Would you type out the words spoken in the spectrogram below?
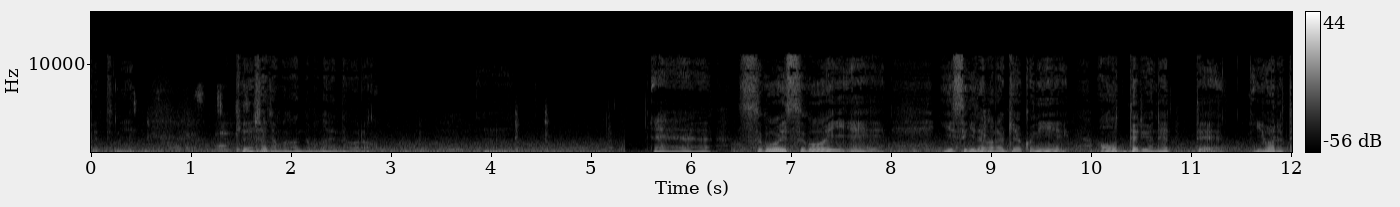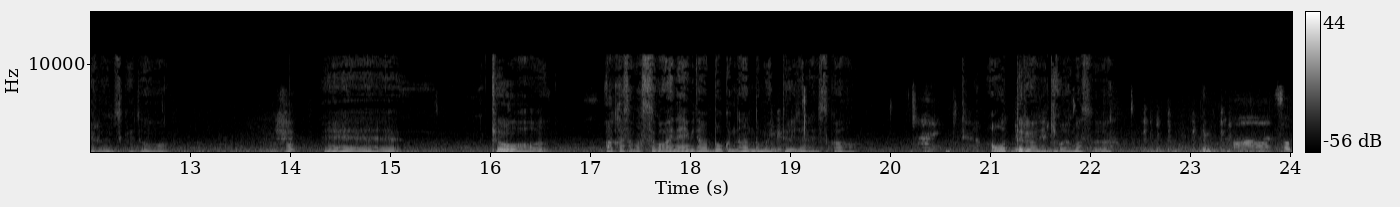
別に。そうですね。経営者でも何でもないんだから。ううんえーすごいすごい、えー言い過ぎだから逆に煽ってるよねって言われてるんですけど、んえー今日赤様すごいねみたいな僕何度も言ってるじゃないですかはい。煽ってるように聞こえます？ああ、そっ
